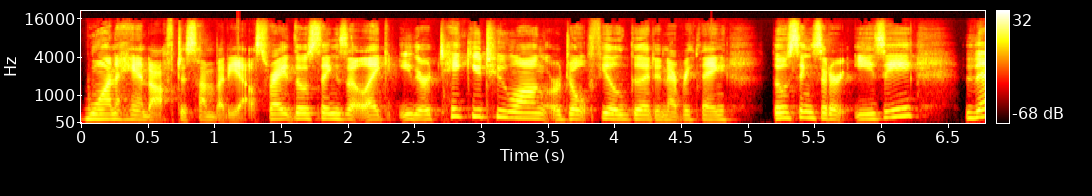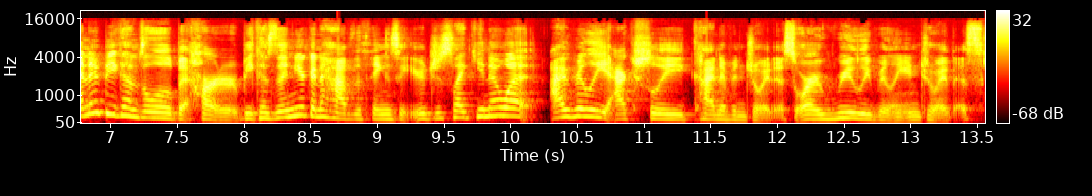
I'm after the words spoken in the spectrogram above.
want to hand off to somebody else, right? Those things that like either take you too long or don't feel good and everything, those things that are easy. Then it becomes a little bit harder because then you're going to have the things that you're just like, you know what? I really actually kind of enjoy this or I really, really enjoy this.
